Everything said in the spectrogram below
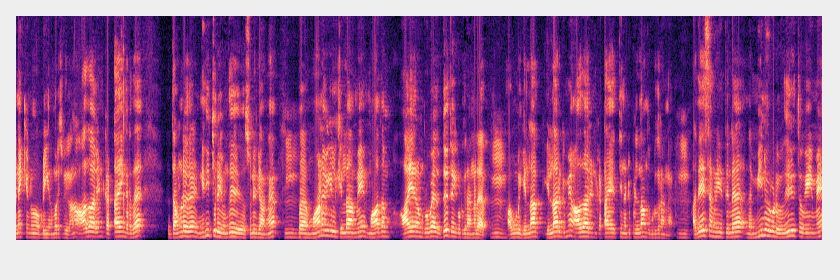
இணைக்கணும் அப்படிங்கிற மாதிரி சொல்லியிருக்காங்க. ஆதார் எண் கட்டாயங்கிறத தமிழக நிதித்துறை வந்து சொல்லியிருக்காங்க. இப்ப மாணவிகளுக்கு எல்லாமே மாதம் ஆயிரம் ரூபாய் உதவித்தொகை கொடுக்குறாங்கல்ல. அவங்களுக்கு எல்லா எல்லாருக்குமே ஆதார் எண் கட்டாயத்தின் அடிப்படையில் தான் வந்து கொடுக்குறாங்க. அதே சமயத்துல அந்த மீனவர்களுடைய உதவித்தொகையுமே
